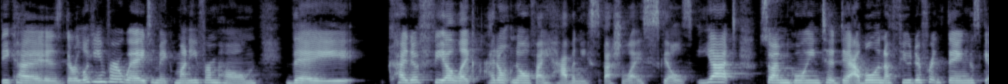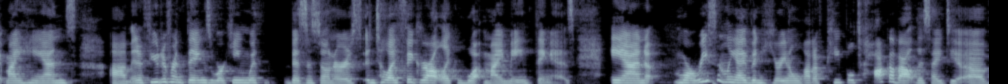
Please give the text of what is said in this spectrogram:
because they're looking for a way to make money from home. They kind of feel like I don't know if I have any specialized skills yet. So I'm going to dabble in a few different things, get my hands um, in a few different things, working with business owners until I figure out like what my main thing is. And more recently, I've been hearing a lot of people talk about this idea of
